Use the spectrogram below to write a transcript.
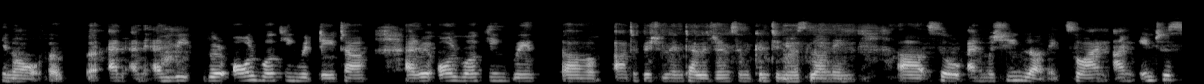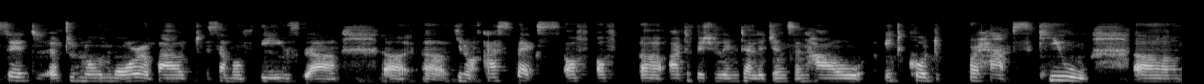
you know. and, and and we we're all working with data and we're all working with uh, artificial intelligence and continuous learning uh, so and machine learning so i'm, I'm interested to know more about some of these you know aspects of, of uh, artificial intelligence and how it could perhaps skew um,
